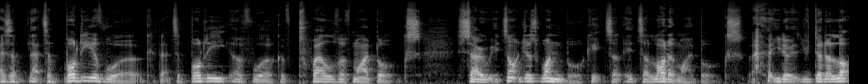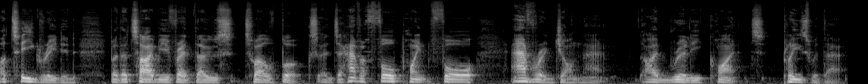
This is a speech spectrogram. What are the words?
as a that's a body of work. That's a body of work of 12 of my books. So it's not just one book. It's a, it's a lot of my books. you know, you've done a lot of Teague reading by the time you've read those 12 books, and to have a 4.4 average on that, I'm really quite pleased with that.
